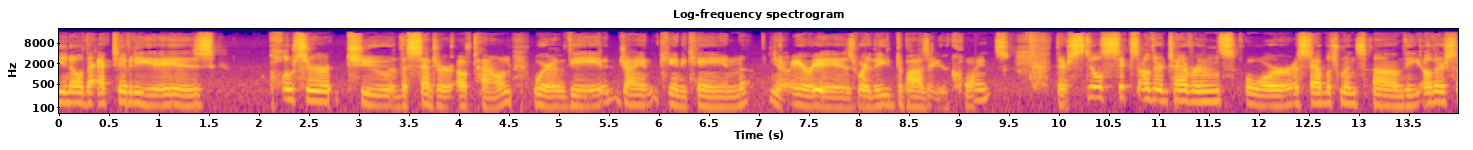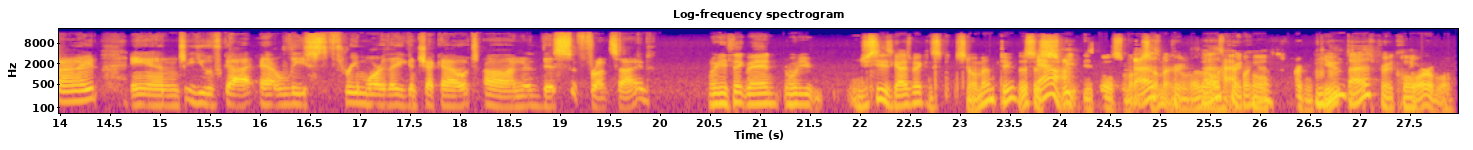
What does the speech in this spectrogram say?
You know, the activity is closer to the center of town where the giant candy cane you know area is where you deposit your coins there's still six other taverns or establishments on the other side and you've got at least three more that you can check out on this front side What do you think, man? What do you? Did you see these guys making snowmen, dude? This is Yeah. sweet. These little sm- That is snowmen, pretty- little that is pretty halfling cool. guys. Freaking Mhm, cute. that is pretty cool. Adorable.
